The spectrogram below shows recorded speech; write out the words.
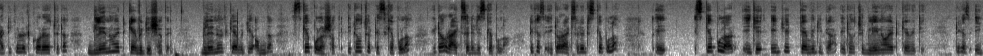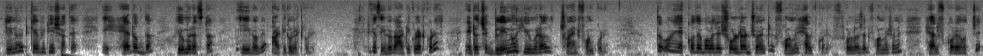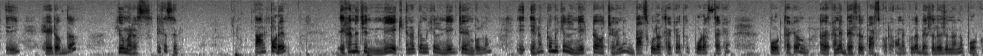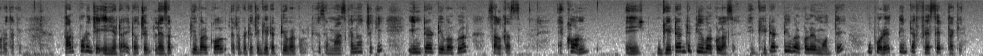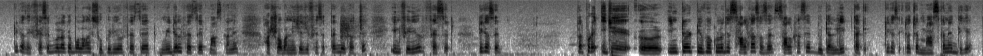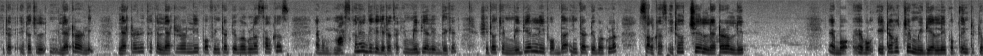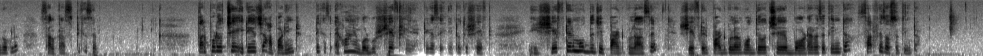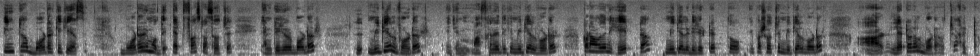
আর্টিকুলেট করে হচ্ছে এটা গ্লেনোয়েড ক্যাভিটির সাথে। গ্লেনোয়েড ক্যাভিটি অফ দ্য স্কেপুলার সাথে। এটা হচ্ছে একটা স্কেপুলা এটাও রাইট সাইডের স্কেপুলা ঠিক আছে? এটাও রাইট সাইডের স্কেপুলা তো এই স্কেপুলার, এই যে এই যে ক্যাভিটিটা, এটা হচ্ছে গ্লিনয়েড ক্যাভিটি, ঠিক আছে? এই গ্লিনয়েড ক্যাভিটির সাথে এই হেড অফ দ্য হিউমেরাসটা এইভাবে আর্টিকুলেট করে, ঠিক আছে? এইভাবে আর্টিকুলেট করে, এটা হচ্ছে গ্লেনো হিউমেরাল জয়েন্ট ফর্ম করে তারপর এক কথায় বলা যায় শোল্ডার জয়েন্ট ফর্মে হেল্প করে। শোল্ডার জয়েন্ট ফর্মেশনে হেল্প করে হচ্ছে এই হেড অফ দ্য হিউমেরাস ঠিক আছে? তারপরে এখানে যে নেক অ্যানাটমিক্যাল নেক যে আমি বললাম, এই অ্যানাটমিক্যাল নেকটা হচ্ছে এখানে বাসকুলার থাকে, অর্থাৎ পোরাস থাকে। পোর থাকে, এখানে বেসেল পাস করে। অনেকগুলো বেসেলের জন্য এখানে পোর করা থাকে। তারপরে যে এরিয়াটা এটা হচ্ছে লেজার টিউবারকল এটা এটা হচ্ছে গ্রেটার টিউবারকল ঠিক আছে? মাঝখানে হচ্ছে কি? ইন্টার টিউবারকুলার সালকাস এখন এই গ্রেটার যে টিউবারকল আছে, এই গ্রেটার টিউবারকলের মধ্যে উপরে তিনটা ফেসেট থাকে। ঠিক আছে ফেসেটগুলোকে বলা হয় সুপিরিয়র ফেসেট মিডল ফেসেট মাঝখানে, আর সবার নিচে যে ফেসেট থাকবে এটা হচ্ছে ইনফিরিয়র ফেসেট ঠিক আছে? তারপরে এই যে ইন্টার টিউবারকুলার যে সালকাস আছে সালকাসের দুইটা লিপ থাকে, ঠিক আছে? এটা হচ্ছে মাঝখানের দিকে এটা এটা হচ্ছে ল্যাটারালি ল্যাটারালি থাকে lateral lip of intertubercular sulcus এবং মাঝখানের দিকে যেটা থাকে মিডিয়ালির দিকে, সেটা হচ্ছে medial lip of the intertubercular sulcus এটা হচ্ছে ল্যাটারাল লিপ এবং এটা হচ্ছে মিডিয়াল লিপ অফ দ্য ইন্টারটিউবারগুলো সালকাস ঠিক আছে? তারপরে হচ্ছে এটাই হচ্ছে আপার ইন্ট ঠিক আছে? এখন আমি বলব শেফট নিয়ে, ঠিক আছে? এটা হচ্ছে শেফট এই শেফটের মধ্যে যে পার্টগুলো আছে শেফটের পার্টগুলোর মধ্যে হচ্ছে বর্ডার আছে তিনটা সারফেস আছে তিনটা। তিনটা বর্ডার কী কী আছে? বর্ডারের মধ্যে অ্যাট ফার্স্ট আছে হচ্ছে অ্যান্টেরিয়র বর্ডার মিডিয়াল বর্ডার এই যে মাঝখানের দিকে মিডিয়াল বর্ডার কারণ জানি হেডটা মিডিয়ালে ডিরেক্টেড তো এই পাশে হচ্ছে মিডিয়াল বর্ডার আর ল্যাটারাল বর্ডার হচ্ছে আরেকটা।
